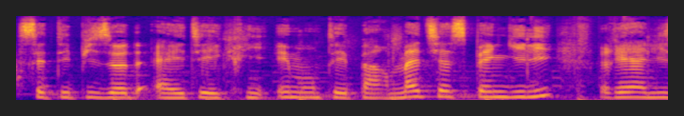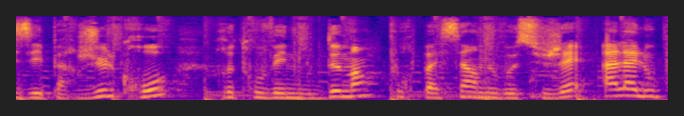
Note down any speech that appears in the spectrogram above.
Cet épisode a été écrit et monté par Mathias Pengili, réalisé par Jules Cro. Retrouvez-nous demain pour passer un nouveau sujet à la loupe.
